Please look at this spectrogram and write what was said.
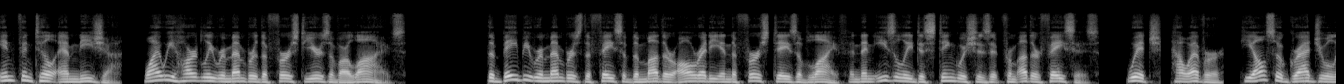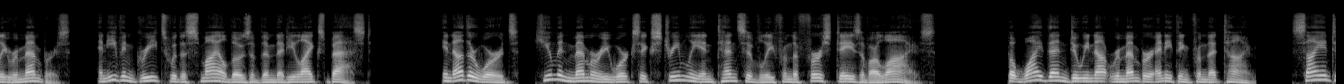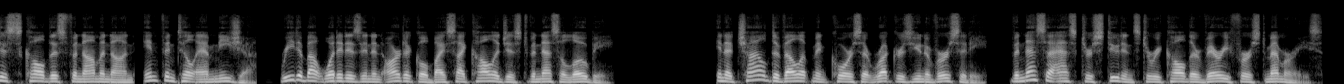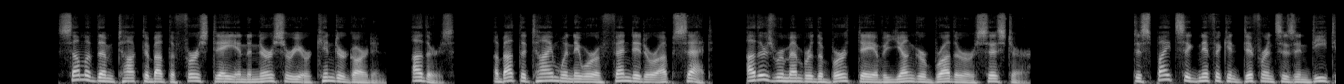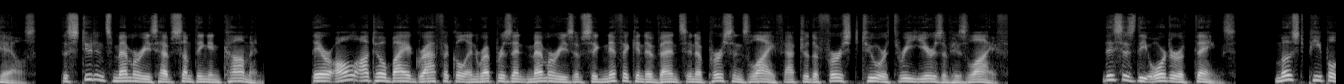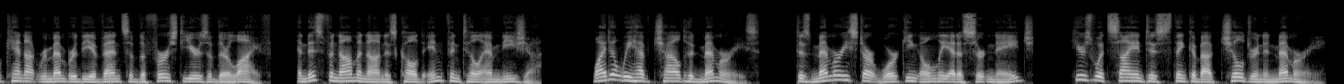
Infantile amnesia. Why we hardly remember the first years of our lives. The baby remembers the face of the mother already in the first days of life and then easily distinguishes it from other faces, which, however, he also gradually remembers, and even greets with a smile those of them that he likes best. In other words, human memory works extremely intensively from the first days of our lives. But why then do we not remember anything from that time? Scientists call this phenomenon infantile amnesia. Read about what it is in an article by psychologist Vanessa LoBue. In a child development course at Rutgers University, Vanessa asked her students to recall their very first memories. Some of them talked about the first day in the nursery or kindergarten, others, about the time when they were offended or upset, others remember the birthday of a younger brother or sister. Despite significant differences in details, the students' memories have something in common. They are all autobiographical and represent memories of significant events in a person's life after the first two or three years of his life. This is the order of things. Most people cannot remember the events of the first years of their life, and this phenomenon is called infantile amnesia. Why don't we have childhood memories? Does memory start working only at a certain age? Here's what scientists think about children and memory.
